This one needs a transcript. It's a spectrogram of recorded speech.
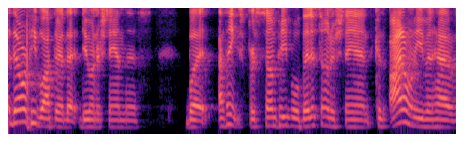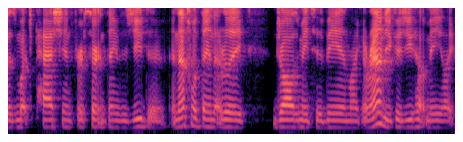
There are people out there that do understand this, but I think for some people they just don't understand because I don't even have as much passion for certain things as you do, and that's one thing that really draws me to being like around you because you help me like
